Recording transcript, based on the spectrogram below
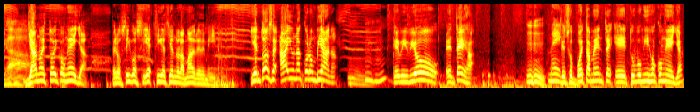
Ya. Ya no estoy con ella, pero sigo, sigue siendo la madre de mi hija. Y entonces hay una colombiana que vivió en Texas, que supuestamente eh, tuvo un hijo con ella,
